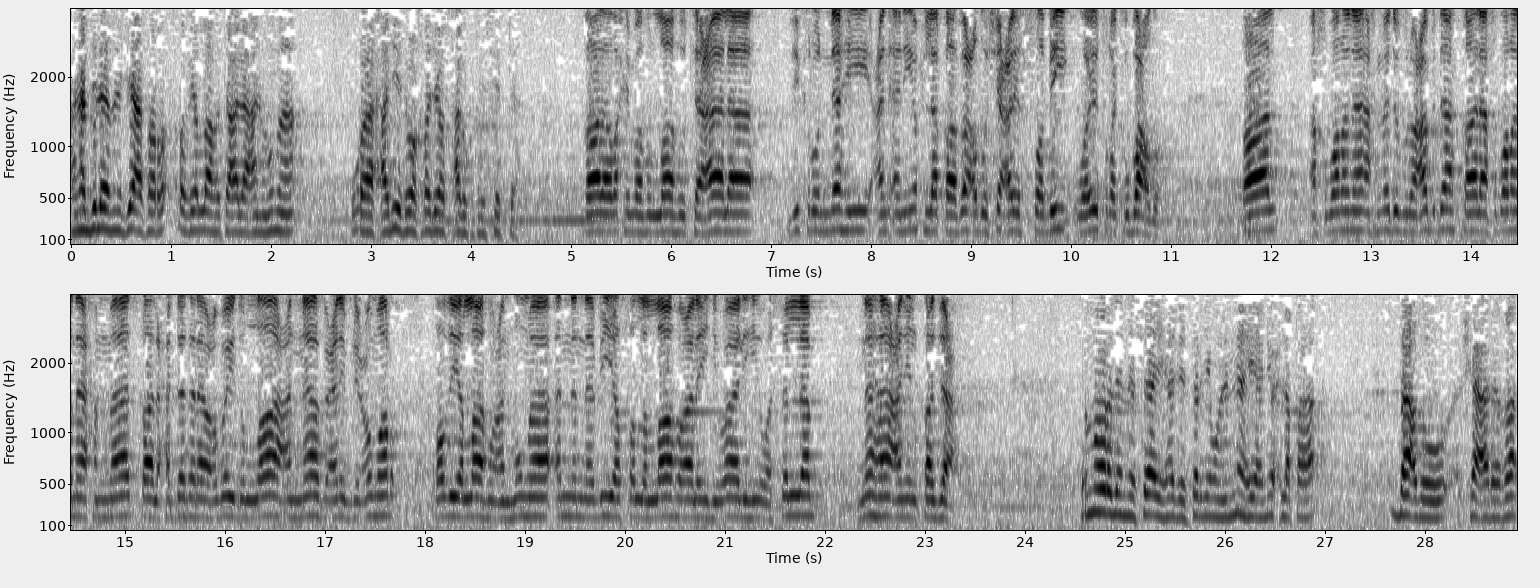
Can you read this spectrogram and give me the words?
عن عبد الله بن جعفر رضي الله تعالى عنهما وحديثه أخرجه أصحاب الكتب الستة. قال رحمه الله تعالى ذكر النهي عن أن يحلق بعض شعر الصبي ويترك بعضه. قال أخبرنا أحمد بن عبدة قال أخبرنا حماد قال حدثنا عبيد الله عن نافع عن ابن عمر رضي الله عنهما أن النبي صلى الله عليه وآله وسلم نهى عن القزع. ثم ورد النسائي هذه الترجمة النهي أن يحلق بعض شعر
